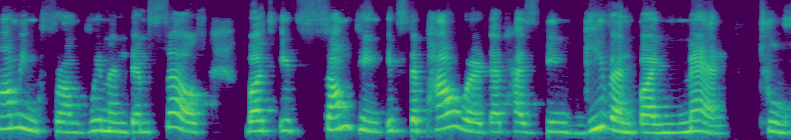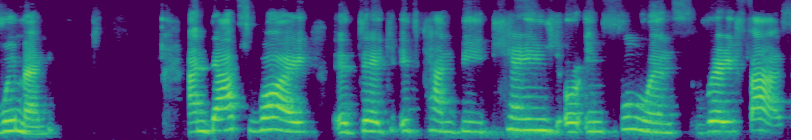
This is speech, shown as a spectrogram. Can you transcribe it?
coming from women themselves, but it's something, it's the power that has been given by men to women. And that's why it, they, it can be changed or influenced very fast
